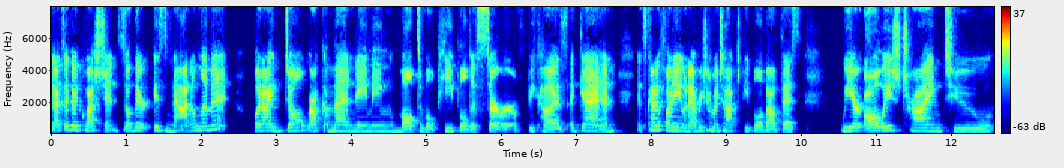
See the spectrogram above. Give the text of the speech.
That's a good question. So there is not a limit but I don't recommend naming multiple people to serve because, again, it's kind of funny when every time I talk to people about this, we are always trying to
